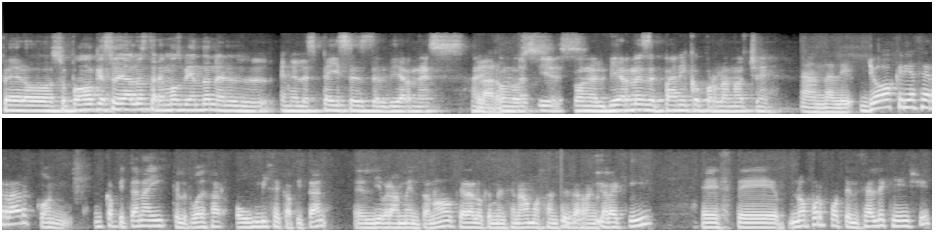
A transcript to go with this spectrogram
Pero supongo que eso ya lo estaremos viendo en el, en el Spaces del viernes. con, los, con el viernes de pánico por la noche. Ándale. Yo quería cerrar con un capitán ahí que les voy a dejar, o un vicecapitán, el libramento, ¿no? Que era lo que mencionábamos antes de arrancar aquí. Este, no por potencial de clean sheet,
